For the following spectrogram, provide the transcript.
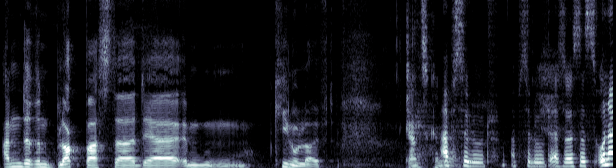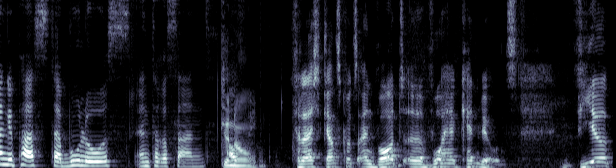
anderen Blockbuster, der im Kino läuft. Ganz genau. Absolut, absolut. Also es ist unangepasst, tabulos, interessant. Genau. Aufregend. Vielleicht ganz kurz ein Wort, äh, woher kennen wir uns? Wir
